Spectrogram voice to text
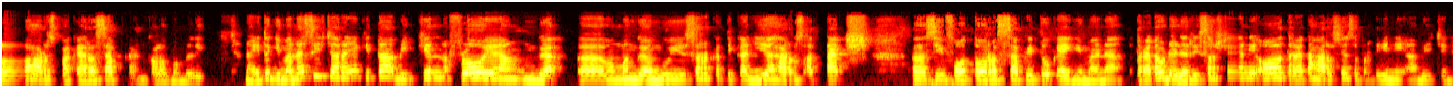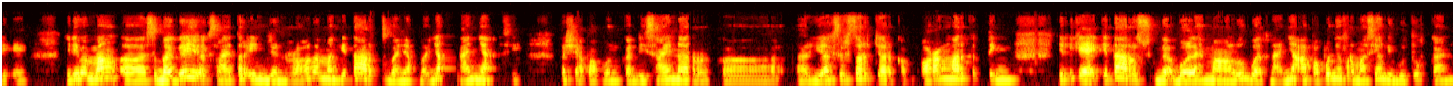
lo harus pakai resep kan kalau membeli. Nah, itu gimana sih caranya kita bikin flow yang enggak uh, mengganggu user ketika dia harus attach uh, si foto resep itu kayak gimana. Ternyata udah ada researchnya nih, oh ternyata harusnya seperti ini, A, B, C, D, E. Jadi memang uh, sebagai UX writer in general, memang kita harus banyak-banyak nanya sih ke siapa pun, ke desainer, ke UX researcher, ke orang marketing. Jadi kayak kita harus nggak boleh malu buat nanya apa pun informasi yang dibutuhkan.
